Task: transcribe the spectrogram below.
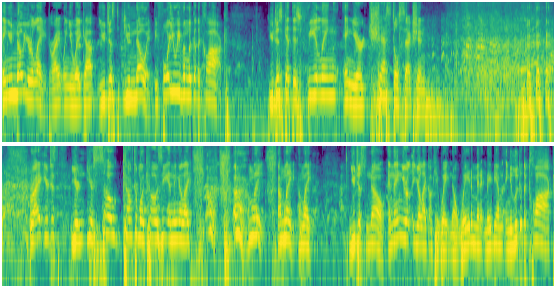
And you know you're late, right? When you wake up, you just, you know it. Before you even look at the clock, you just get this feeling in your chestal section. right? You're just, you're, you're so comfortable and cozy, and then you're like, I'm late, I'm late, I'm late. You just know. And then you're, you're like, okay, wait, no, wait a minute, maybe I'm, and you look at the clock,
